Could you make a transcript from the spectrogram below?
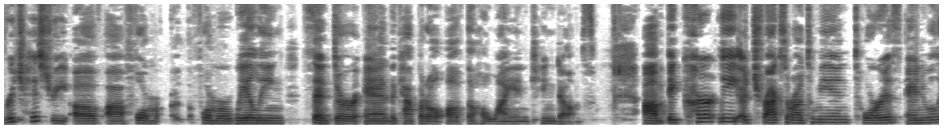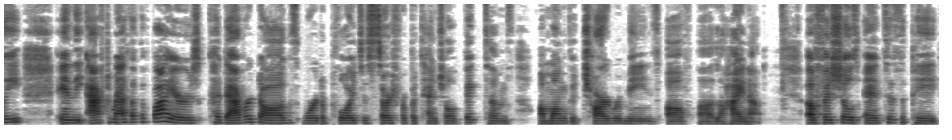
rich history of uh, former, former whaling center and the capital of the Hawaiian kingdoms. Um, it currently attracts around 2 million tourists annually. In the aftermath of the fires, cadaver dogs were deployed to search for potential victims among the charred remains of uh, Lahaina. Officials anticipate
